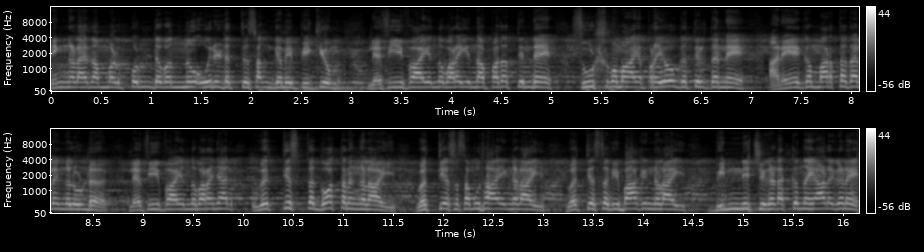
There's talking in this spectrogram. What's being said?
നിങ്ങളെ നമ്മൾ കൊണ്ടുവന്ന് ഒരിടത്ത് സംഗമിപ്പിക്കും. ലഫീഫ എന്ന് പറയുന്ന പദത്തിന്റെ സൂക്ഷ്മമായ പ്രയോഗത്തിൽ തന്നെ അനേകം അർത്ഥതലങ്ങളുണ്ട്. ലഫീഫ എന്ന് പറഞ്ഞാൽ വ്യത്യസ്ത ഗോത്രങ്ങളായി വ്യത്യസ്ത സമുദായങ്ങളായി വ്യത്യസ്ത വിഭാഗങ്ങളായി ഭിന്നിച്ചു കിടക്കുന്ന ആളുകളെ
